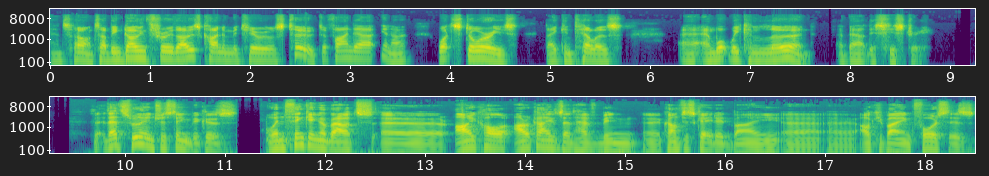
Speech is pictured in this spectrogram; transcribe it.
and so on. So I've been going through those kind of materials too to find out, you know, what stories they can tell us uh, and what we can learn about this history. That's really interesting because when thinking about uh, archives that have been uh, confiscated by uh, uh, occupying forces,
